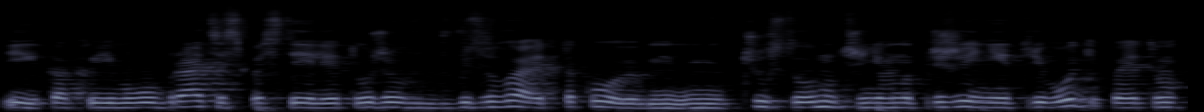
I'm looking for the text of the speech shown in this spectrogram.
и как его убрать из постели, это уже вызывает такое чувство внутреннего напряжения и тревоги, поэтому...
